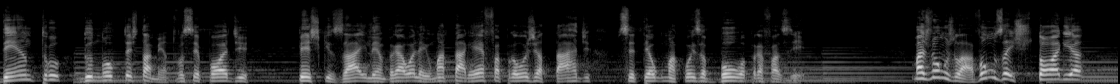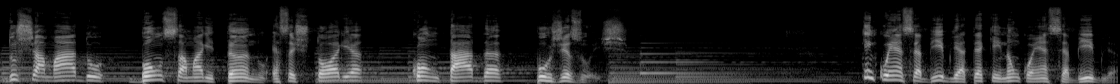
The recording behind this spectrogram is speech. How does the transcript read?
dentro do Novo Testamento. Você pode pesquisar e lembrar, olha aí, uma tarefa para hoje à tarde, você ter alguma coisa boa para fazer. Mas vamos lá, vamos à história do chamado bom samaritano, essa história contada por Jesus. Quem conhece a Bíblia, até quem não conhece a Bíblia,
